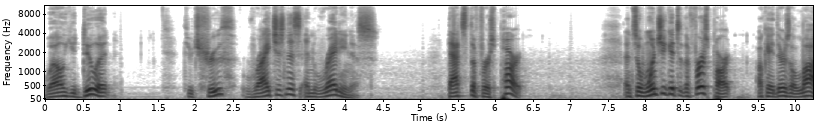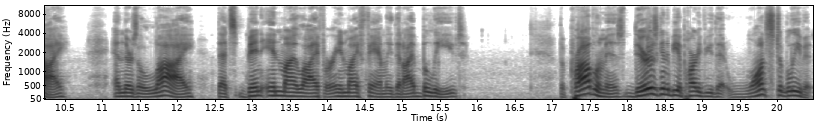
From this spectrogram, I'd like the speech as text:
Well, you do it through truth, righteousness, and readiness. That's the first part. And so once you get to the first part, okay, there's a lie, and there's a lie that's been in my life or in my family that I've believed. The problem is there's going to be a part of you that wants to believe it,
